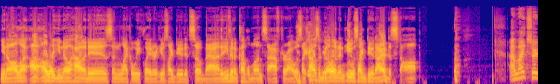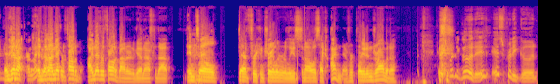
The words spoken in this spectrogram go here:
you know, I'll let I'll, I'll let you know how it is." And like a week later, he was like, "Dude, it's so bad." And even a couple months after, I was like, "How's it going?" And he was like, "Dude, I had to stop." I like certain. And then I, things. like and then I never it. thought ab- I never thought about it again after that until that freaking trailer released, and I was like, I never played Andromeda. It's pretty good. It, it's pretty good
